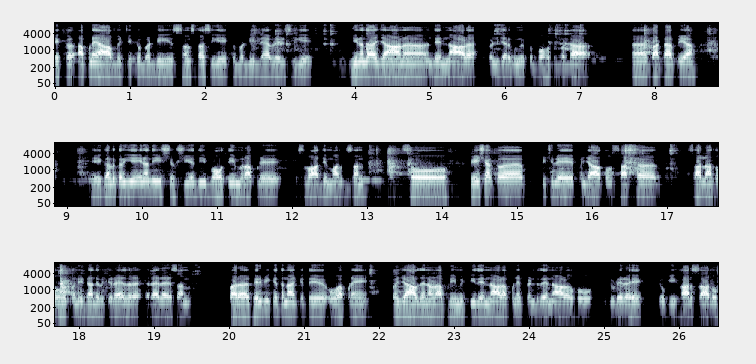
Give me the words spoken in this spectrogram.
ਇੱਕ ਆਪਣੇ ਆਪ ਵਿੱਚ ਇੱਕ ਵੱਡੀ ਸੰਸਥਾ ਸੀਗੇ, ਇੱਕ ਵੱਡੀ ਲਾਇਬ੍ਰੇਰੀ ਸੀਗੇ, ਜਿਨ੍ਹਾਂ ਦਾ ਜਾਣ ਦੇ ਨਾਲ ਪਿੰਡ ਜਰਗ ਨੂੰ ਇੱਕ ਬਹੁਤ ਵੱਡਾ ਘਾਟਾ ਪਿਆ। ਇਹ ਗੱਲ ਕਰੀਏ ਇਹਨਾਂ ਦੀ ਸ਼ਖਸੀਅਤ ਦੀ ਬਹੁਤ ਹੀ ਮਲਾਪੜੇ ਸੁਭਾਅ ਦੇ ਮਾਲਕ ਸਨ। ਸੋ ਬੇਸ਼ੱਕ ਪਿਛਲੇ 50 ਤੋਂ 60 ਸਾਲਾਂ ਤੋਂ ਉਹ ਕੈਨੇਡਾ ਦੇ ਵਿੱਚ ਰਹਿ ਰਹਿ ਰਹੇ ਸਨ, ਪਰ ਫਿਰ ਵੀ ਕਿਤਨਾ ਕਿਤੇ ਉਹ ਆਪਣੇ ਪੰਜਾਬ ਦੇ ਨਾਲ ਆਪਣੀ ਮਿੱਟੀ ਦੇ ਨਾਲ, ਆਪਣੇ ਪਿੰਡ ਦੇ ਨਾਲ ਉਹ ਜੁੜੇ ਰਹੇ ਕਿਉਂਕਿ ਹਰ ਸਾਲ ਉਹ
